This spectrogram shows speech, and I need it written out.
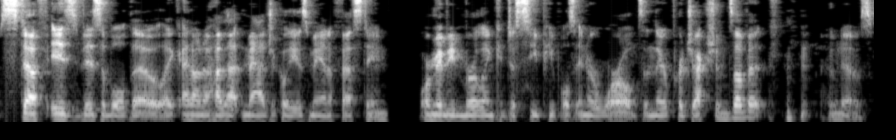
stuff is visible though. Like I don't know how that magically is manifesting. Or maybe Merlin can just see people's inner worlds and their projections of it. Who knows?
